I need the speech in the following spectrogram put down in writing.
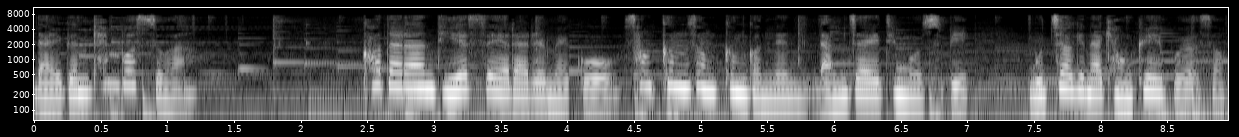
낡은 캔버스와 커다란 DSLR을 메고 성큼성큼 걷는 남자의 뒷모습이 무척이나 경쾌해 보여서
